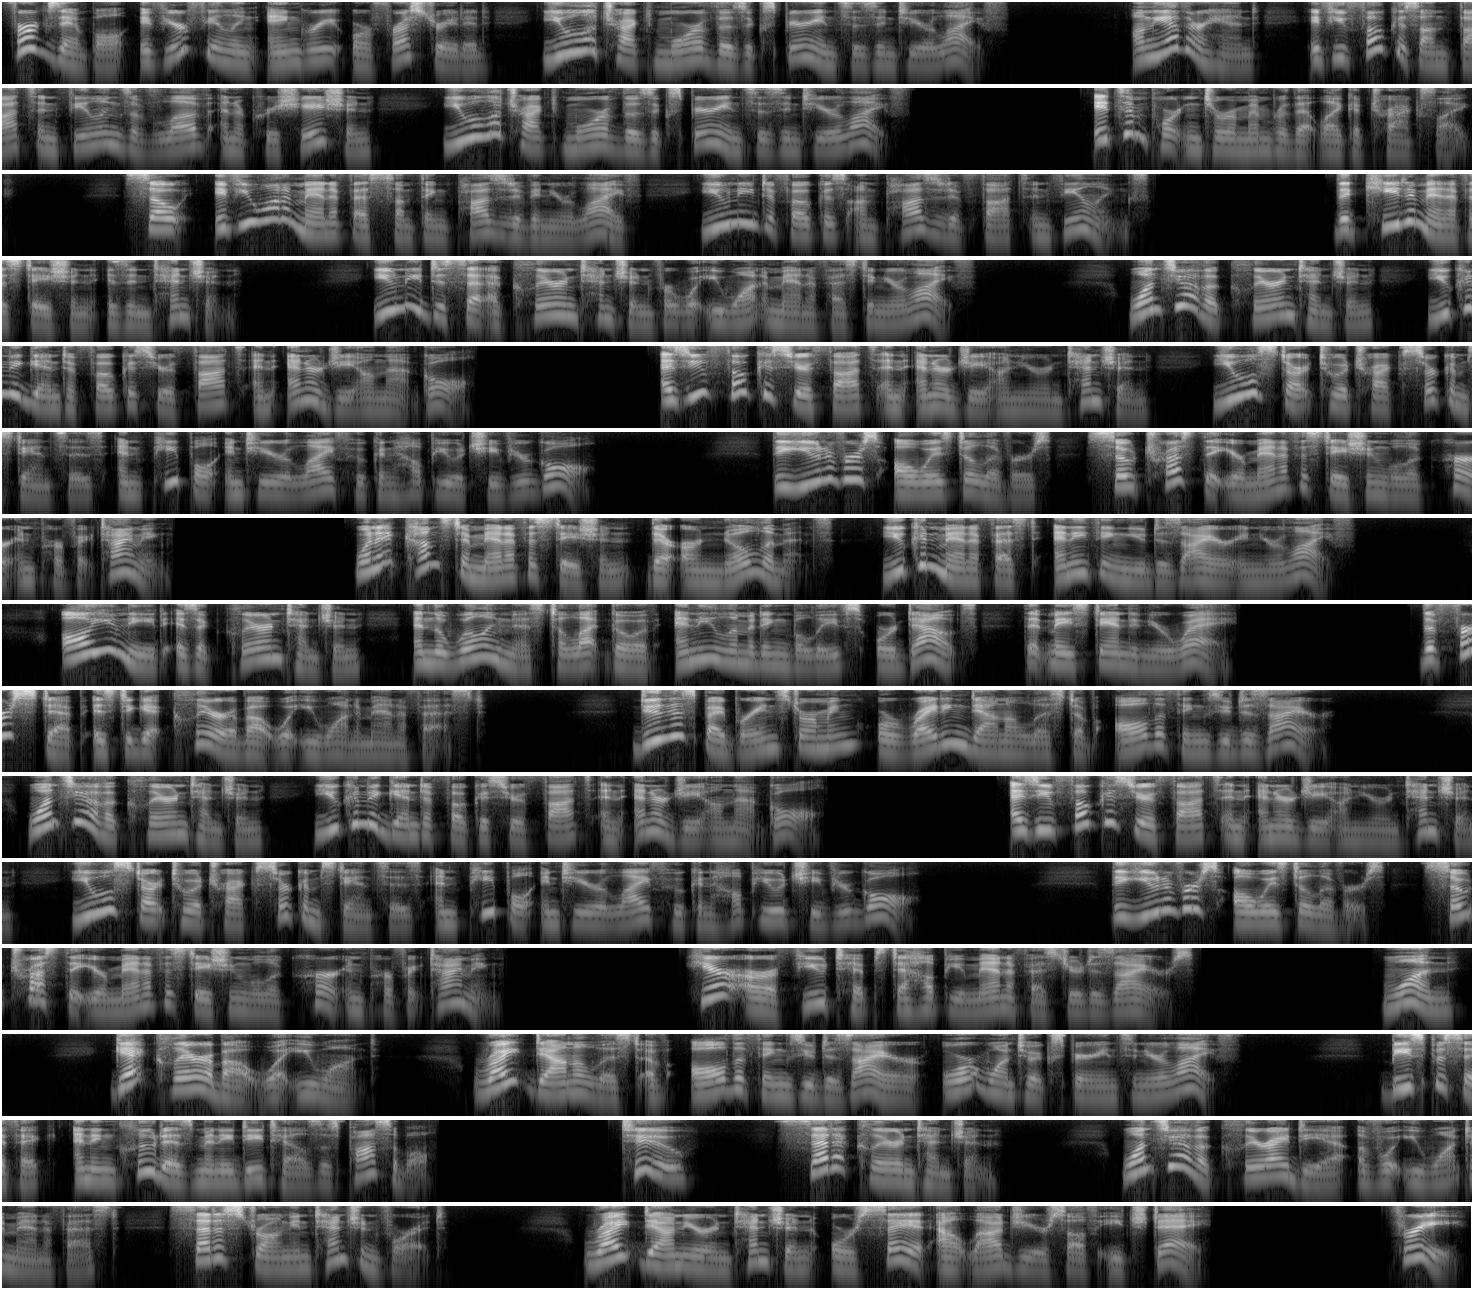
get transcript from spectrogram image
For example, if you're feeling angry or frustrated, you will attract more of those experiences into your life. On the other hand, if you focus on thoughts and feelings of love and appreciation, you will attract more of those experiences into your life. It's important to remember that like attracts like. So, if you want to manifest something positive in your life, you need to focus on positive thoughts and feelings. The key to manifestation is intention. You need to set a clear intention for what you want to manifest in your life. Once you have a clear intention, you can begin to focus your thoughts and energy on that goal. As you focus your thoughts and energy on your intention, you will start to attract circumstances and people into your life who can help you achieve your goal. The universe always delivers, so trust that your manifestation will occur in perfect timing. When it comes to manifestation, there are no limits. You can manifest anything you desire in your life. All you need is a clear intention and the willingness to let go of any limiting beliefs or doubts that may stand in your way. The first step is to get clear about what you want to manifest. Do this by brainstorming or writing down a list of all the things you desire. Once you have a clear intention, you can begin to focus your thoughts and energy on that goal. As you focus your thoughts and energy on your intention, you will start to attract circumstances and people into your life who can help you achieve your goal. The universe always delivers, so trust that your manifestation will occur in perfect timing. Here are a few tips to help you manifest your desires. 1. Get clear about what you want. Write down a list of all the things you desire or want to experience in your life. Be specific and include as many details as possible. 2. Set a clear intention. Once you have a clear idea of what you want to manifest, set a strong intention for it. Write down your intention or say it out loud to yourself each day. 3.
